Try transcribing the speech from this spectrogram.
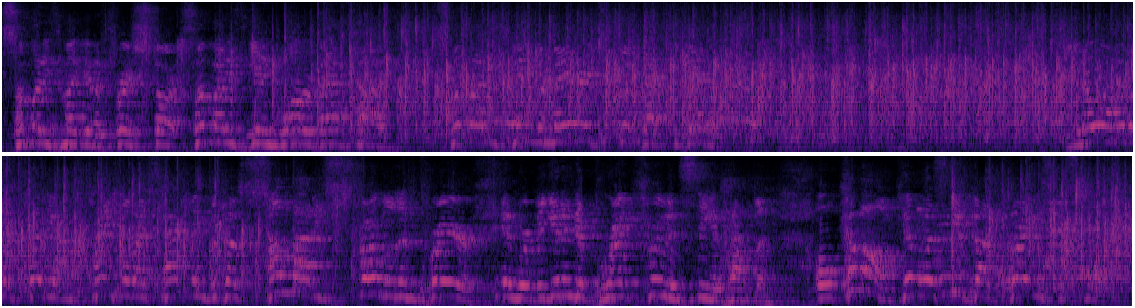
Somebody's making a fresh start. Somebody's getting water baptized. Somebody's getting a marriage put back together. You know what i'm going to tell you? I'm thankful that's happening because somebody struggled in prayer and we're beginning to break through and see it happen. Oh come on come let's give god praise this morning.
